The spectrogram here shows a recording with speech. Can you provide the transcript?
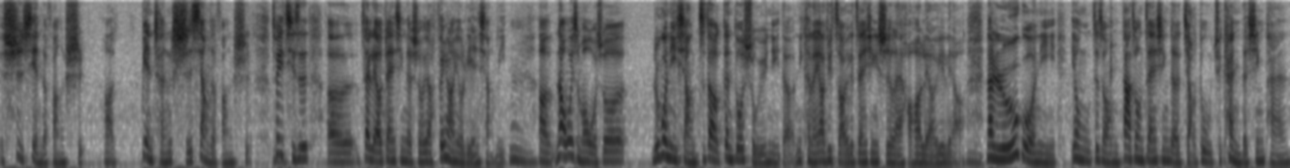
视线的方式啊。变成实相的方式，所以其实呃，在聊占星的时候要非常有联想力。嗯啊、呃，那为什么我说，如果你想知道更多属于你的，你可能要去找一个占星师来好好聊一聊。嗯、那如果你用这种大众占星的角度去看你的星盘，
